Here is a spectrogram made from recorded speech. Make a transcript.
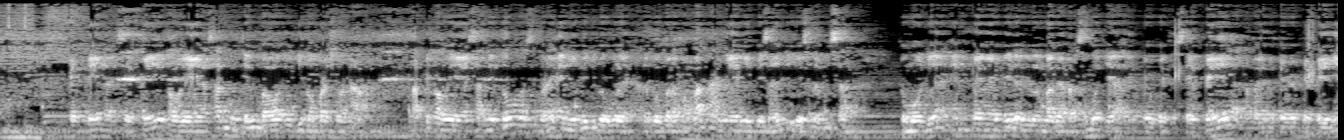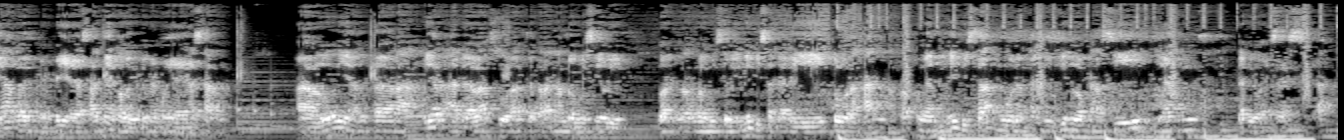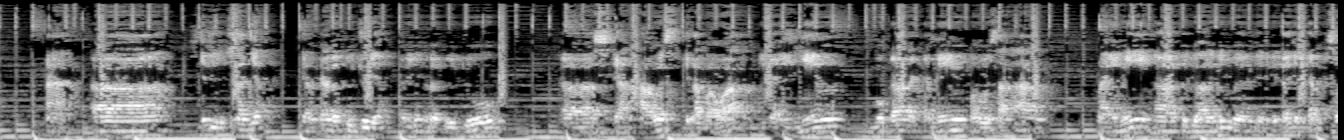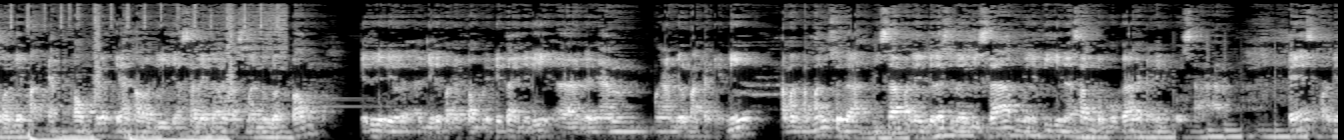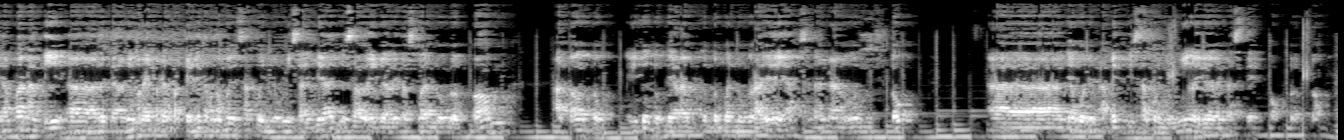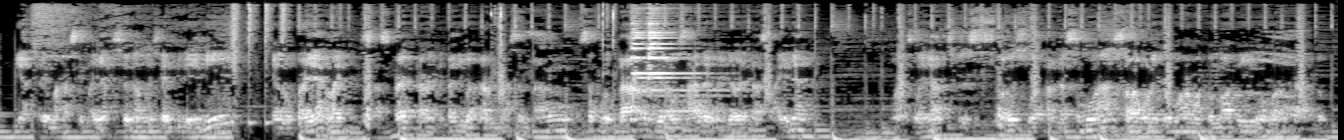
PT dan CV kalau yayasan mungkin bawa izin operasional. Tapi kalau yayasan itu sebenarnya NIB juga boleh ada beberapa bank hanya NIB saja juga sudah bisa kemudian NPWP dari lembaga tersebut ya NPWP CV atau NPWP nya atau NPWP yayasannya kalau itu memang yayasan lalu yang terakhir adalah surat keterangan domisili surat keterangan domisili ini bisa dari kelurahan atau penggantinya bisa menggunakan izin lokasi yang dari OSS ya. Nah, uh, jadi itu saja. Kira-kira ada tujuh ya, tadinya ada tujuh uh, yang harus kita bawa jika ingin buka rekening perusahaan. Ini uh, tujuh hal ini juga kita jadikan sebagai paket komplit ya kalau di jasa legalitas bandung.com itu jadi jadi paket komplit kita. Jadi uh, dengan mengambil paket ini teman-teman sudah bisa paling jelas sudah bisa memiliki jenazah untuk buka rekening perusahaan. Oke, seperti apa nanti uh, detailnya paket-paket ini teman-teman bisa kunjungi saja jasa legalitas bandung.com atau untuk itu untuk daerah untuk Bandung Raya ya. Sedangkan untuk uh, Jabodetabek bisa kunjungi legalitasdepok.com. Ya, terima kasih banyak sudah menonton video ini. Jangan lupa ya like, subscribe karena kita juga akan bahas tentang seputar wirausaha dan legalitas lainnya. Terima kasih banyak. Terus buat anda semua. Assalamualaikum warahmatullahi wabarakatuh.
